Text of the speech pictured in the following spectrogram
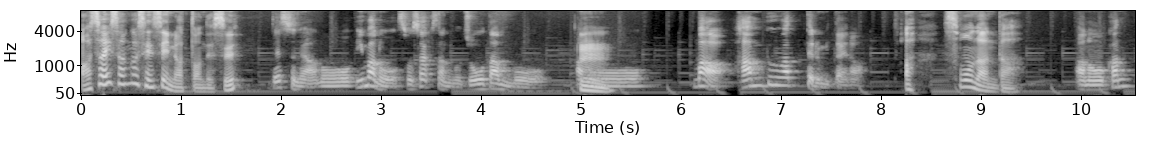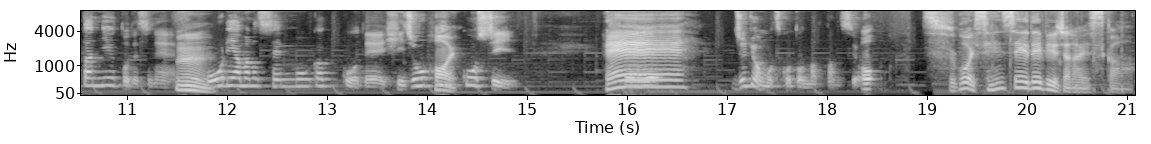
浅井さんが先生になったんです？ですね。あの、今の粗作さんの冗談も、あの、まあ、半分合ってるみたいな。そうなんだ。あの、簡単に言うとですね、うん郡山の専門学校で非常勤講師、へー。授業を持つことになったんですよ。お、すごい先生デビューじゃないですか。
